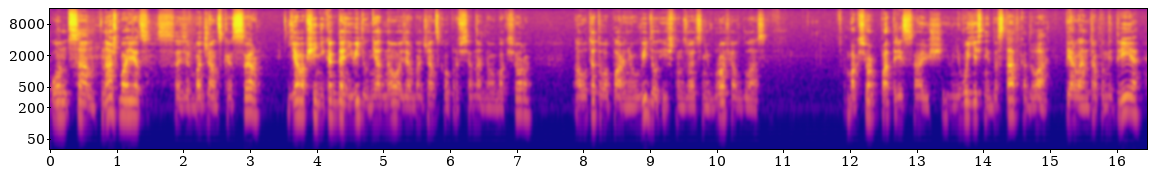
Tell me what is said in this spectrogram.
Он сам наш боец с Азербайджанской ССР. Я вообще никогда не видел ни одного азербайджанского профессионального боксера, а вот этого парня увидел и, что называется, не в бровь, а в глаз. Боксер потрясающий. У него есть недостатка два. Первая антропометрия –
